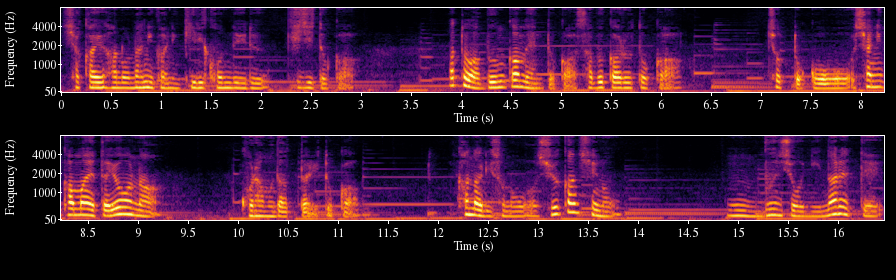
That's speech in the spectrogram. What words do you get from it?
社会派の何かに切り込んでいる記事とか、あとは文化面とかサブカルとか、ちょっとこう、社に構えたようなコラムだったりとか、かなりその週刊誌の、うん、文章に慣れて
